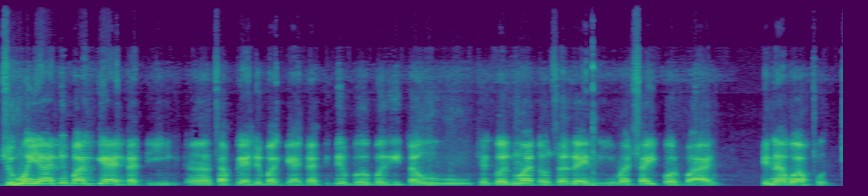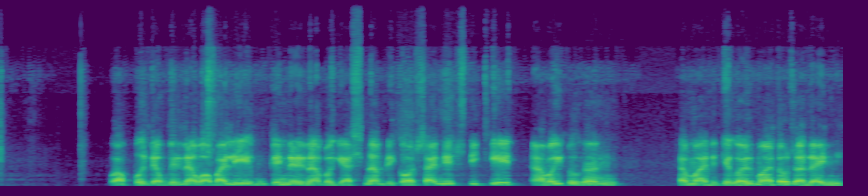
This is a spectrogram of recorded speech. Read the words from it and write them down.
Cuma yang ada bagian tadi, uh, siapa yang ada bagian, nanti dia ber- beritahu Cik Gozma atau Ustaz Zaini, masa hari korban, dia nak berapa? Berapa dia? Mungkin dia nak bawa balik. Mungkin dia nak bagi asnab di kawasan dia sedikit. Ha, bagi tu dengan sama ada Cik Gozma atau Ustaz Zaini.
